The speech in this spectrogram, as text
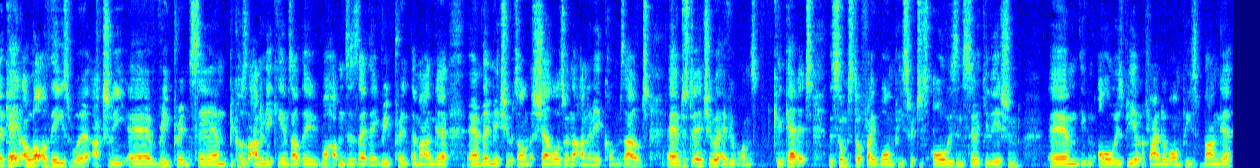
again, a lot of these were actually uh, reprints um, because the anime comes out. They what happens is that they reprint the manga and they make sure it's on the shelves when the anime comes out, um, just to ensure everyone can get it. There's some stuff like One Piece which is always in circulation. Um, you can always be able to find a One Piece manga.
